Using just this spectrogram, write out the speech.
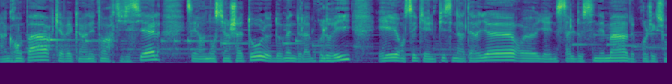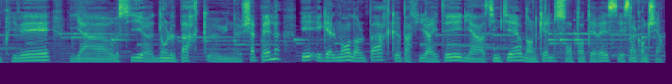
Un grand parc avec un étang artificiel. C'est un ancien château, le domaine de la brûlerie, et on sait qu'il y a une piscine intérieure, euh, il y a une salle de cinéma, de projection privée. Il y a aussi euh, dans le parc une chapelle, et également dans le parc, particularité, il y a un cimetière dans lequel sont enterrés ces 50 chiens.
